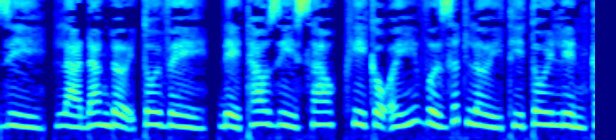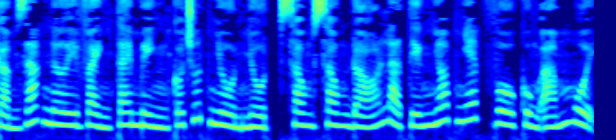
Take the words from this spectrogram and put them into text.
Gì, là đang đợi tôi về, để thao gì sao, khi cậu ấy vừa dứt lời thì tôi liền cảm giác nơi vành tay mình có chút nhồn nhột, song song đó là tiếng nhóp nhép vô cùng ám muội,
